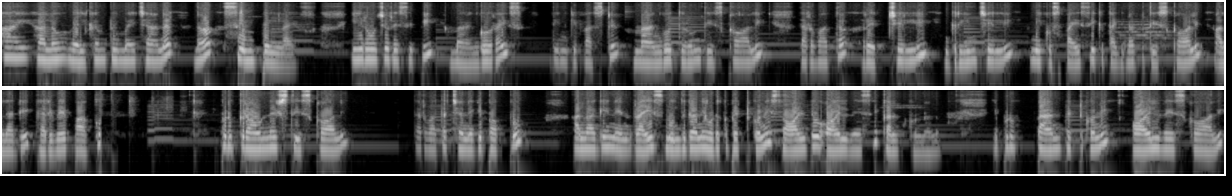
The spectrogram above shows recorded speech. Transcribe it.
Hi hello welcome to my channel నా సింపుల్ లైఫ్ ఈరోజు రెసిపీ మ్యాంగో రైస్ దీనికి ఫస్ట్ మ్యాంగో తురుము తీసుకోవాలి. తర్వాత రెడ్ చిల్లీ గ్రీన్ చిల్లీ మీకు స్పైసీకి తగినట్టు తీసుకోవాలి. అలాగే కరివేపాకు. ఇప్పుడు గ్రౌండ్ నట్స్ తీసుకోవాలి. తర్వాత శనగపప్పు. అలాగే నేను రైస్ ముందుగానే ఉడకపెట్టుకొని సాల్ట్ ఆయిల్ వేసి కలుపుకున్నాను. ఇప్పుడు ప్యాన్ పెట్టుకొని ఆయిల్ వేసుకోవాలి.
